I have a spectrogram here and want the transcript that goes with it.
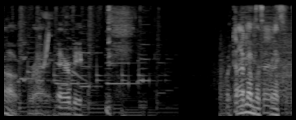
All right. Airby. I remember correctly.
